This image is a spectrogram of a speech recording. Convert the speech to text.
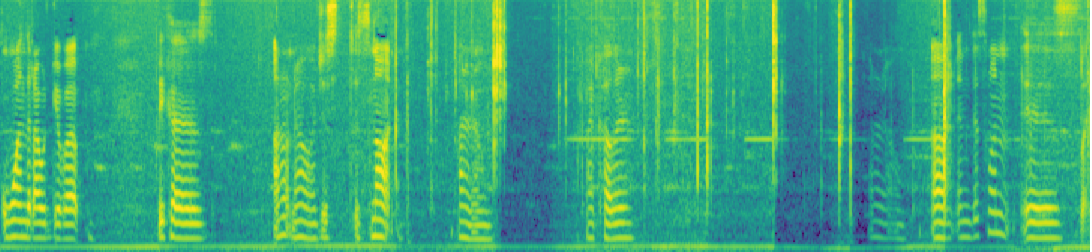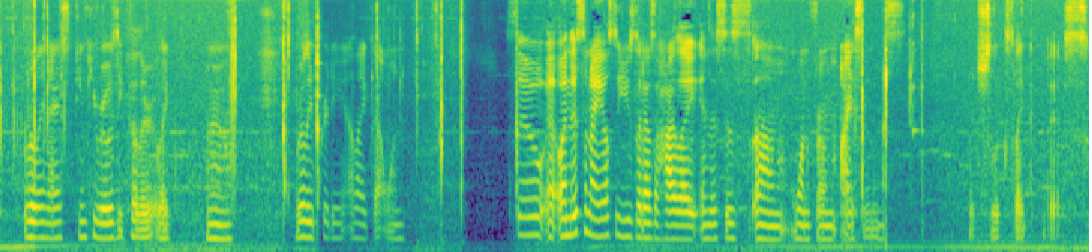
one that I would give up because I don't know. I just it's not. I don't know my color. I don't know. Um, and this one is like really nice pinky rosy color. Like, I don't know, really pretty. I like that one. So uh, on this one, I also use it as a highlight, and this is um, one from Icings, which looks like this.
